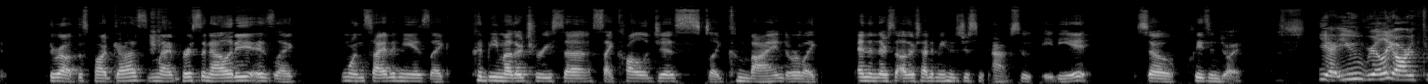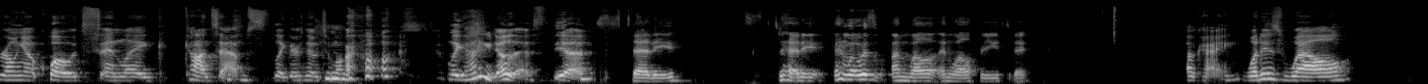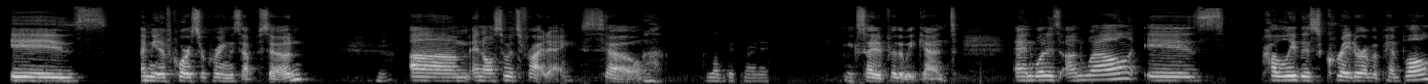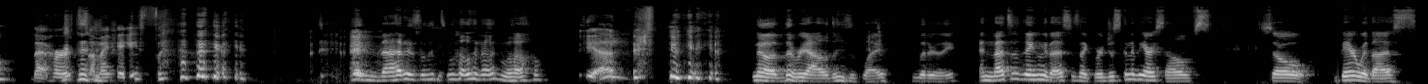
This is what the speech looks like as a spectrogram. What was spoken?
throughout this podcast, my personality is like one side of me is like could be Mother Teresa, psychologist, like combined, or like, and then there's the other side of me who's just an absolute idiot. So please enjoy. Yeah, you really are throwing out quotes and like concepts. like there's no tomorrow. Like, how do you know this? Yeah. Steady. Steady. And what was unwell and well for you today? Okay. What is well is, I mean, of course, recording this episode. Mm-hmm. Um, and also it's Friday. So I love Good Friday. I'm excited for the weekend. And what is unwell is probably this crater of a pimple that hurts on my face. and that is what's well and unwell. Yeah. no, the realities of life, literally. And that's the thing with us is like we're just gonna be ourselves. So bear with us.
